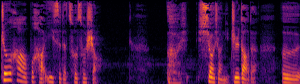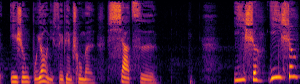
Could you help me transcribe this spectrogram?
周浩不好意思的搓搓手。呃，笑笑，你知道的，呃，医生不要你随便出门，下次。医生，医生。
